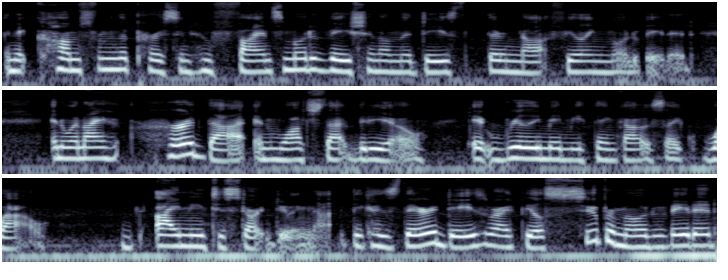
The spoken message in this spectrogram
And it comes from the person who finds motivation on the days that they're not feeling motivated. And when i heard that and watched that video it really made me think i was like wow I need to start doing that because there are days where I feel super motivated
